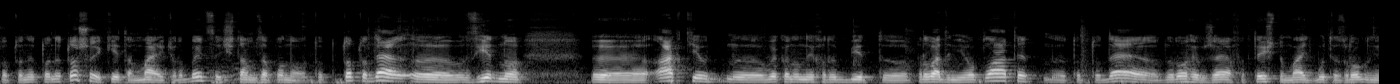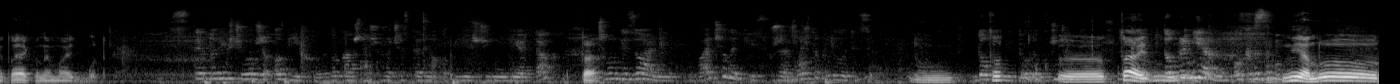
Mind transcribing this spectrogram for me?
Тобто не то не то, що які там мають робитися чи там заплановано. Тобто, тобто де е, згідно е, актів е, виконаних робіт, проведені оплати, тобто де дороги вже фактично мають бути зроблені так, як вони мають бути. З тих доріг, що ви вже об'їхали, ви кажете, що вже частина об'їжджені є, так? Так. Чи ви візуально побачили якісь вже? Можете поділитися? Е, та До прем'єрним показом. Ні, ну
